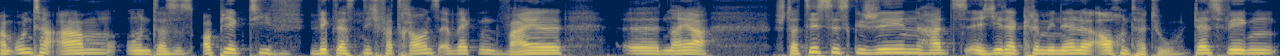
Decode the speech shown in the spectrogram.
am Unterarm und das ist objektiv, wirkt das nicht vertrauenserweckend, weil, äh, naja, statistisch gesehen hat äh, jeder Kriminelle auch ein Tattoo. Deswegen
